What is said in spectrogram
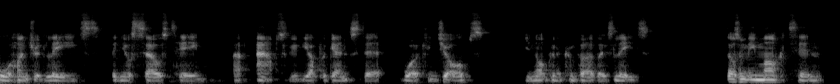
400 leads, then your sales team are absolutely up against it, working jobs, you're not going to convert those leads. Doesn't mean marketing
